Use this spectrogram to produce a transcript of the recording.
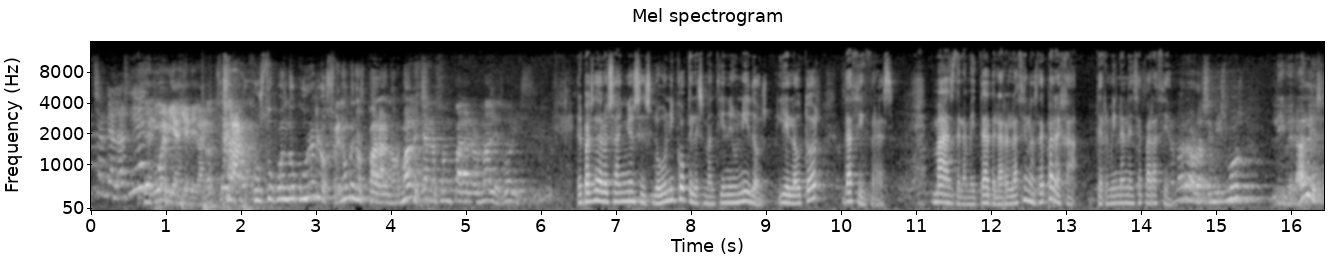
¿Marcharme a las 10? De 9 a 10 de la noche. Claro, justo cuando ocurren los fenómenos paranormales. Ya no son paranormales, Boris. El paso de los años es lo único que les mantiene unidos y el autor da cifras. Más de la mitad de las relaciones de pareja terminan en separación. Para ahora sí mismos liberales.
